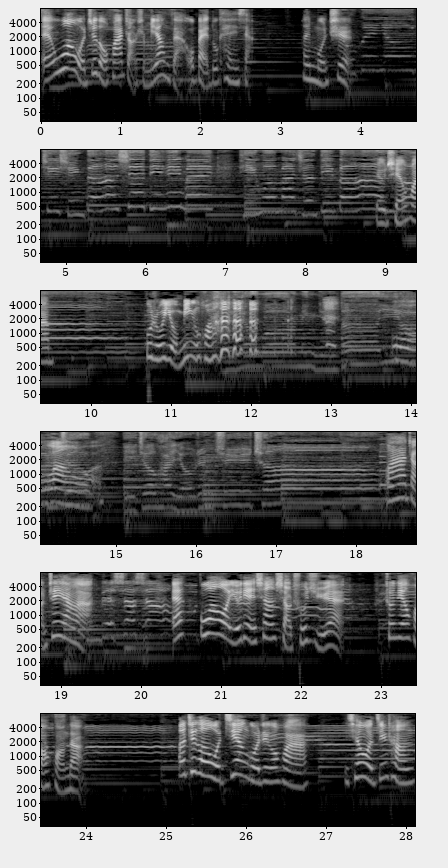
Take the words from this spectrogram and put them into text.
哎，勿忘我这朵花长什么样子啊？我百度看一下。欢迎魔智。有钱花不如有命花。勿忘我。哇，长这样啊！哎，勿忘我有点像小雏菊哎。中间黄黄的，啊，这个我见过这个花，以前我经常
